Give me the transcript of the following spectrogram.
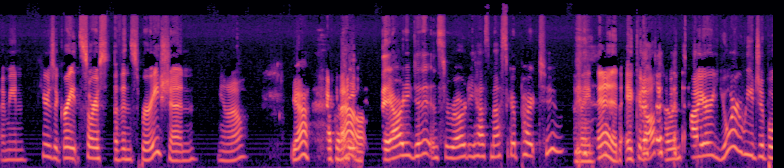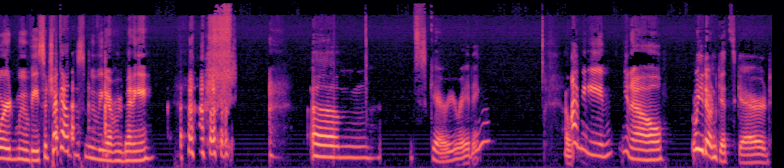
I mean, here's a great source of inspiration. You know, Yeah, check it I mean, out. They already did it in Sorority House Massacre Part Two. They did. It could also inspire your Ouija board movie. So check out this movie, everybody. Um, scary rating. I mean, you know, we don't get scared.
